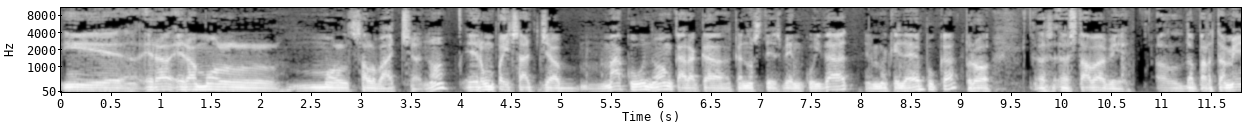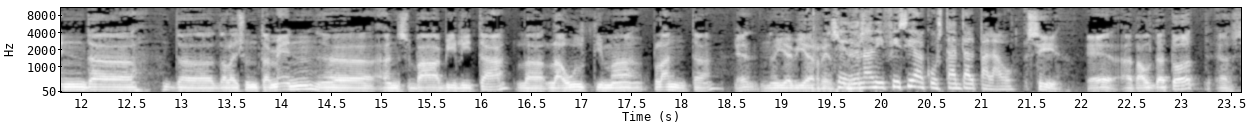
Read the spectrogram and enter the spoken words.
i era, era molt, molt salvatge, no? Era un paisatge maco, no? encara que, que no estés ben cuidat en aquella època, però es, estava bé. El departament de, de, de l'Ajuntament eh, ens va habilitar la, la última planta, eh? no hi havia res sí, més. d'un edifici al costat del Palau. Sí, eh, a dalt de tot es,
